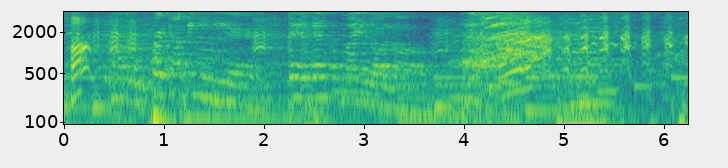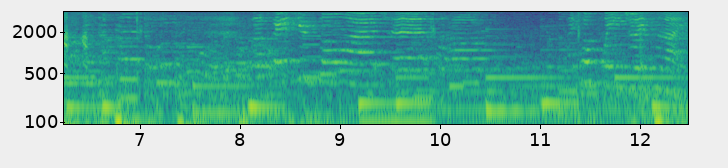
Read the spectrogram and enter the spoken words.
So much uh, for coming here. The event of my lolo. So thank you so much and um, I hope we enjoy tonight.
